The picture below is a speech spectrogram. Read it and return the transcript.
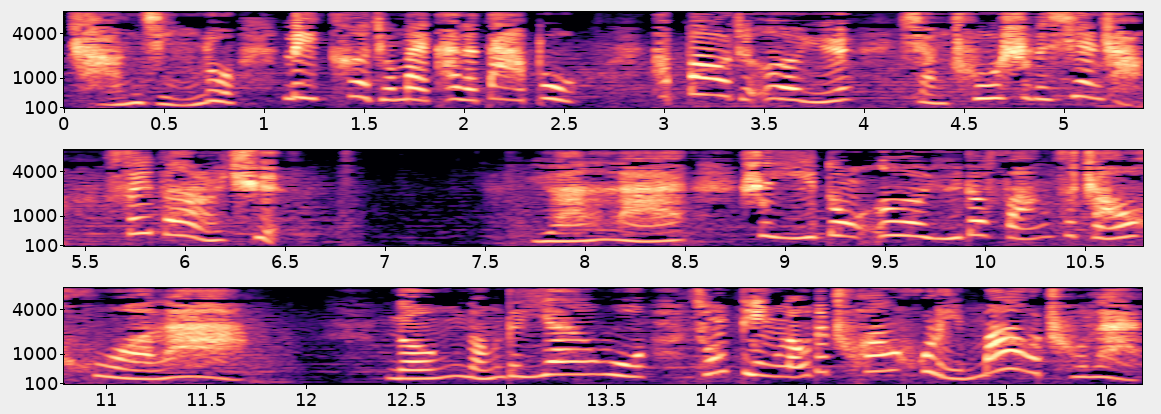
长颈鹿立刻就迈开了大步，它抱着鳄鱼向出事的现场飞奔而去。原来是一栋鳄鱼的房子着火啦！浓浓的烟雾从顶楼的窗户里冒出来，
